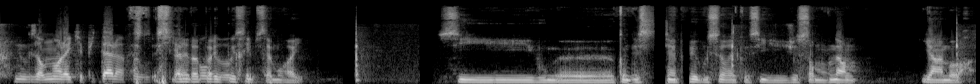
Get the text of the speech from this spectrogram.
Nous vous emmenons à la capitale afin que vous puissiez Cela ne va pas être possible, samouraï. Si vous me connaissez un peu, vous saurez que si je sors mon arme, il y a un mort.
